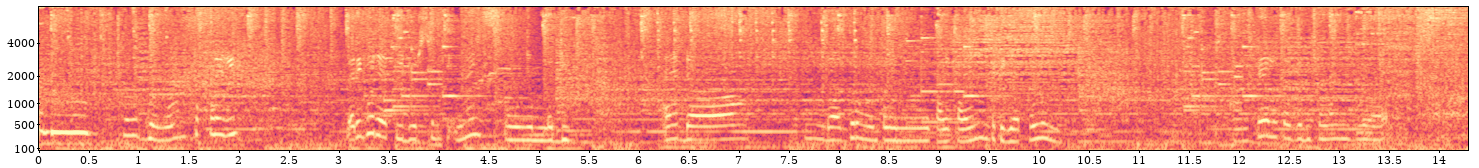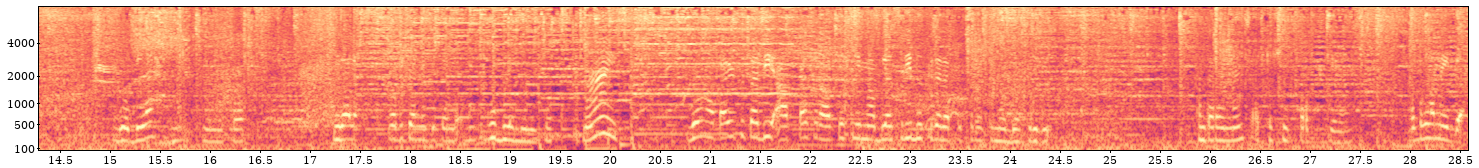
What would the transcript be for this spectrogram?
Aduh kalau gue ngantuk lagi tadi gue udah tidur sedikit nice ngunyum lebih. Ayo dong. Udah gue ngumpulin kali-kalinya sampai 30 nih sampai lu kagak bisa lagi gue gue belah nih nyemprot enggak lah gak kita enggak gue belum nyemprot nice. Gue tahu itu tadi? Apa 115 ribu? Kita dapat 115 ribu. Antara nice atau super ya. Atau nggak mega?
